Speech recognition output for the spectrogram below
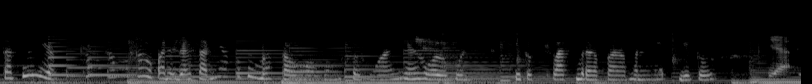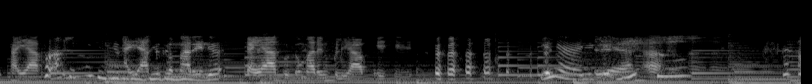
Tapi ya kan kamu tahu pada dasarnya aku tuh bakal ngomong semuanya walaupun itu telat berapa menit gitu. Ya kayak aku kayak aku kemarin juga. kayak aku kemarin beli HP sih. Iya ya kayak yeah. gitu. uh,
